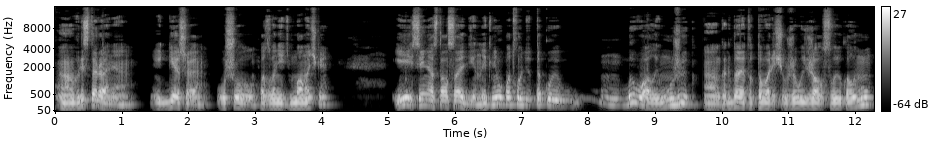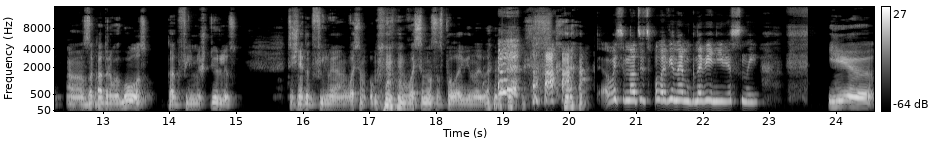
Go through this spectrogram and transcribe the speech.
а, в ресторане Геша ушел позвонить мамочке, и Сеня остался один. И к нему подходит такой бывалый мужик, а, когда этот товарищ уже уезжал в свою Колыму, а, закадровый голос, как в фильме «Штирлиц», Точнее, как в фильме «18 с половиной», да? «18 с половиной мгновений весны». И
